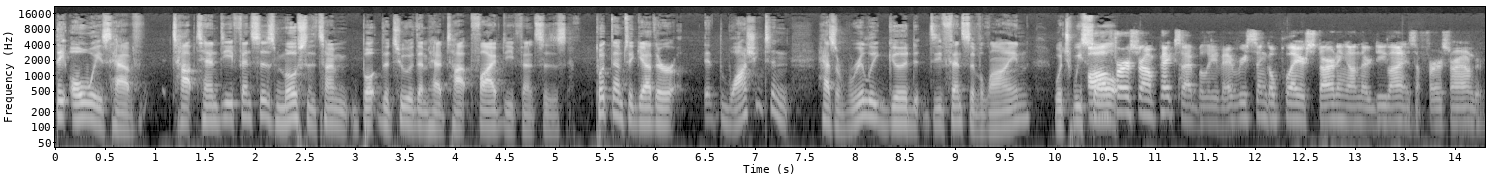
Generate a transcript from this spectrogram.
They always have top 10 defenses. Most of the time, both the two of them had top five defenses. Put them together. Washington has a really good defensive line, which we saw. All first round picks, I believe. Every single player starting on their D line is a first rounder.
